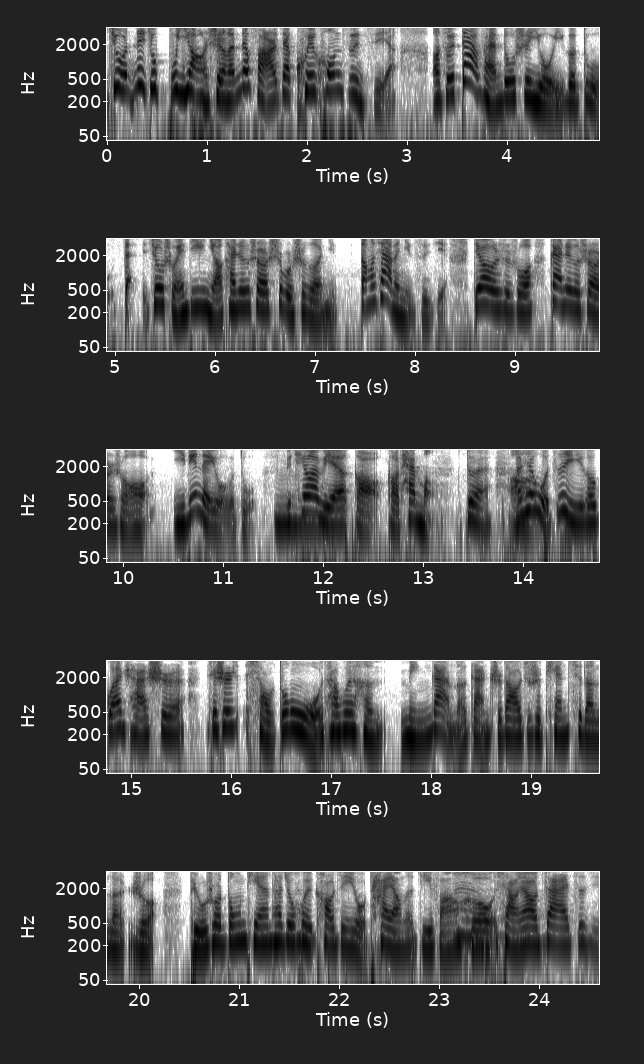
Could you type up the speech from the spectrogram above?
就那就不养生了，那反而在亏空自己啊！所以但凡都是有一个度，但就首先第一你要看这个事儿适不适合你当下的你自己，第二个是说干这个事儿的时候一定得有个度，就千万别搞搞太猛。对，而且我自己一个观察是，其实小动物它会很敏感的感知到就是天气的冷热，比如说冬天它就会靠近有太阳的地方嗯。和想要在自己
